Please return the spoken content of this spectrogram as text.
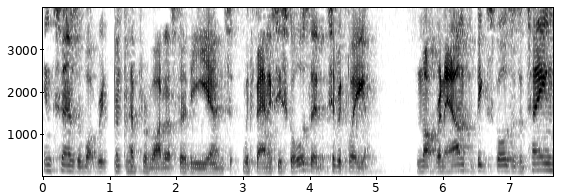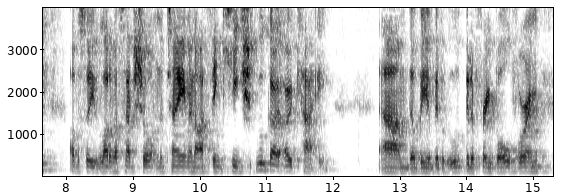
in terms of what Richmond have provided us through the year with fantasy scores, they're typically not renowned for big scores as a team. Obviously, a lot of us have shortened the team, and I think he will go okay. Um, there'll be a bit, a little bit of free ball for him.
